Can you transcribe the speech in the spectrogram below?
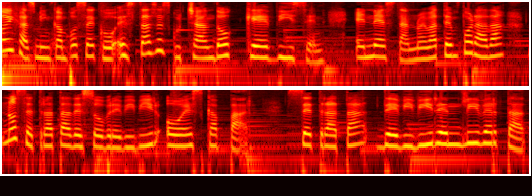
Soy Jazmín Camposeco, estás escuchando ¿Qué dicen? En esta nueva temporada no se trata de sobrevivir o escapar, se trata de vivir en libertad.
